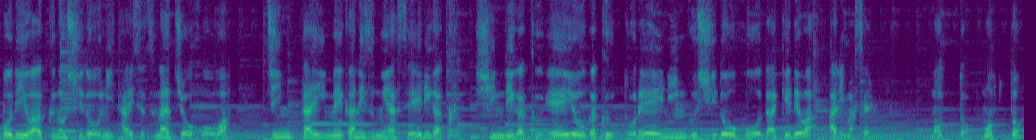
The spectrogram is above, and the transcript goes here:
ボディワークの指導に大切な情報は、人体メカニズムや生理学、心理学、栄養学、トレーニング指導法だけではありません。もっともっと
